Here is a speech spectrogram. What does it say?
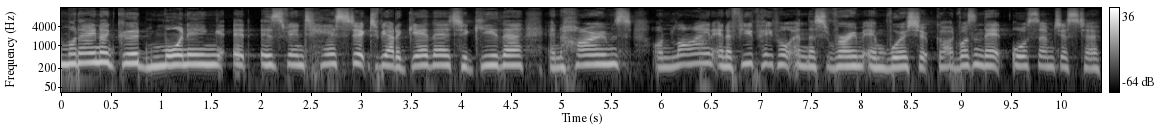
Morena, good morning. It is fantastic to be able to gather together in homes, online, and a few people in this room and worship God. Wasn't that awesome just to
